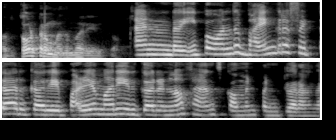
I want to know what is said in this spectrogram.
ஒரு தோற்றம் அது மாதிரி இருக்கும். அண்ட் இப்போ வந்து பயங்கர ஃபிட்டா இருக்காரு பழைய மாதிரி இருக்காருன்னுலாம் ஃபேன்ஸ் கமெண்ட் பண்ணிட்டு வராங்க.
